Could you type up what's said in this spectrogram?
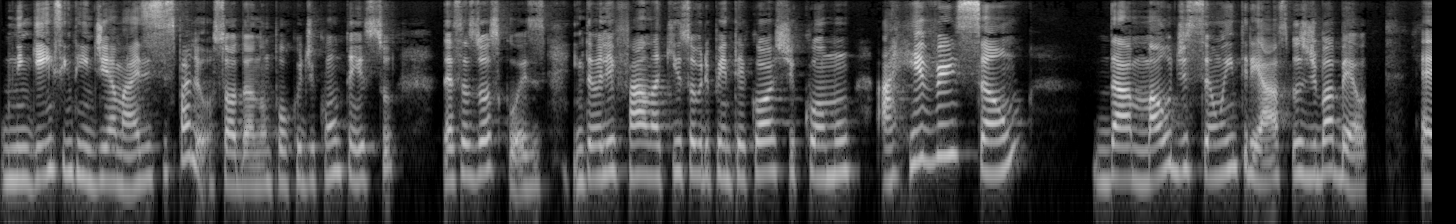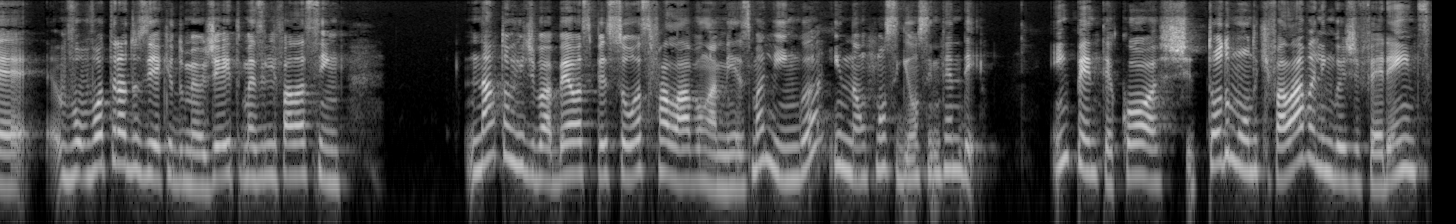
ninguém se entendia mais e se espalhou, só dando um pouco de contexto dessas duas coisas. Então, ele fala aqui sobre Pentecoste como a reversão da maldição, entre aspas, de Babel. É, vou, vou traduzir aqui do meu jeito, mas ele fala assim: na Torre de Babel, as pessoas falavam a mesma língua e não conseguiam se entender. Em Pentecoste, todo mundo que falava línguas diferentes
